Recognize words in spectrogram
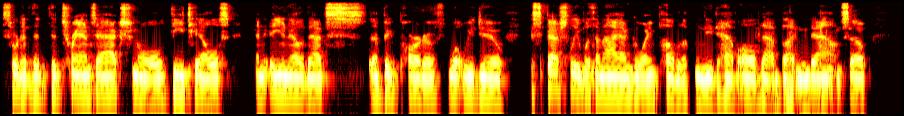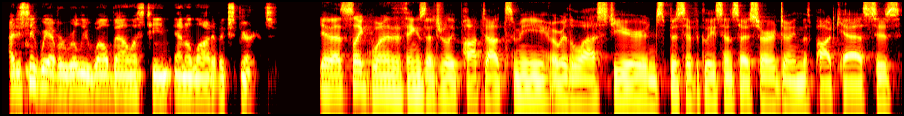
sort of the, the, transactional details. And you know that's a big part of what we do, especially with an eye on going public. We need to have all of that buttoned down. So I just think we have a really well balanced team and a lot of experience. Yeah, that's like one of the things that's really popped out to me over the last year, and specifically since I started doing this podcast, is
